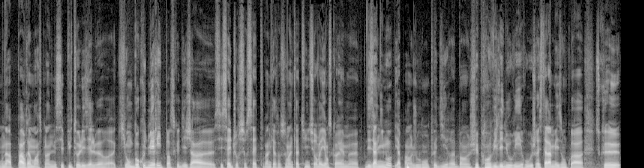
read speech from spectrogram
on n'a pas vraiment à se plaindre, mais c'est plutôt les éleveurs euh, qui ont beaucoup de mérite parce que déjà euh, c'est 7 jours sur 7, 24 heures sur 24, une surveillance quand même euh, des animaux. Il n'y a pas un jour où on peut dire ben j'ai pas envie de les nourrir ou je reste à la maison quoi. Ce que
